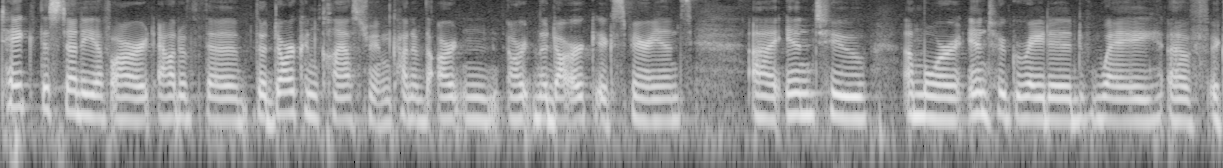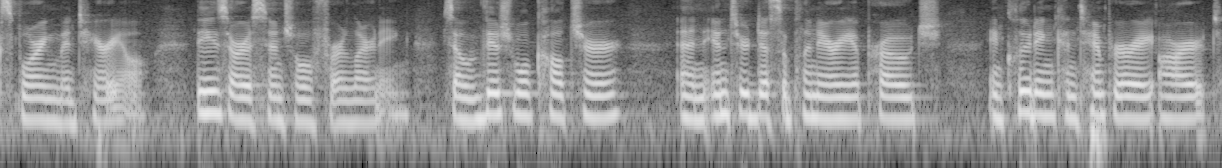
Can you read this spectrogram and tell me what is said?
take the study of art out of the, the darkened classroom, kind of the art in, art in the dark experience, uh, into a more integrated way of exploring material. These are essential for learning. So, visual culture, an interdisciplinary approach, including contemporary art,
